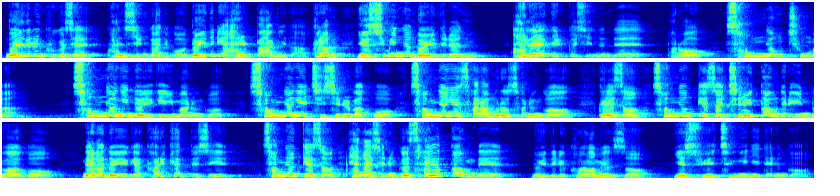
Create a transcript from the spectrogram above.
너희들은 그것에 관심 가지고 너희들이 알 바 아니다. 그럼 예수 믿는 너희들은 알아야 될 것이 있는데 바로 성령 충만. 성령이 너에게 임하는 것. 성령의 지시를 받고 성령의 사람으로 서는 것. 그래서 성령께서 진리 가운데로 인도하고 내가 너희에게 가르쳤듯이 성령께서 행하시는 그 사역 가운데 너희들이 거하면서 예수의 증인이 되는 것.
